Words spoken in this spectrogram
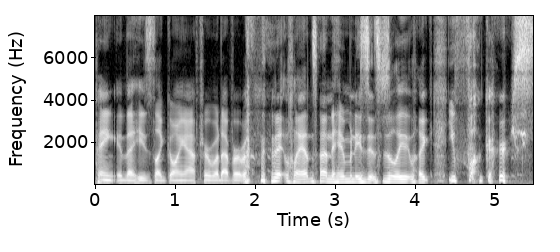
paying that he's like going after or whatever and it lands on him and he's instantly like you fuckers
